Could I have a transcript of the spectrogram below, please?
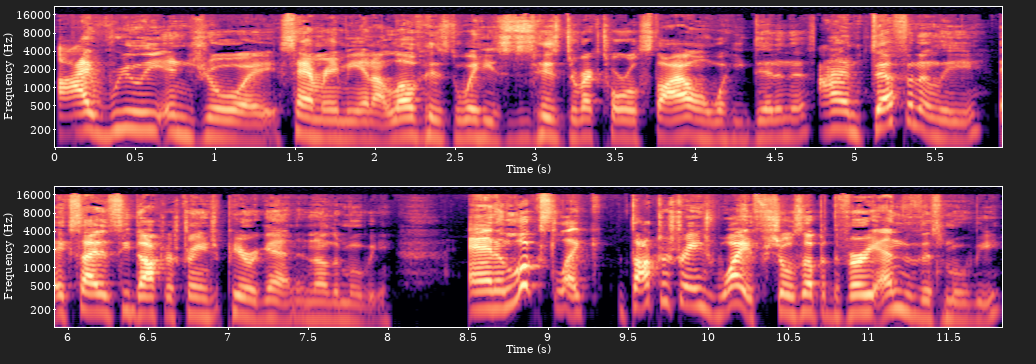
I really enjoy Sam Raimi and I love his the way he's his directorial style and what he did in this. I am definitely excited to see Doctor Strange appear again in another movie. And it looks like Doctor Strange's wife shows up at the very end of this movie,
